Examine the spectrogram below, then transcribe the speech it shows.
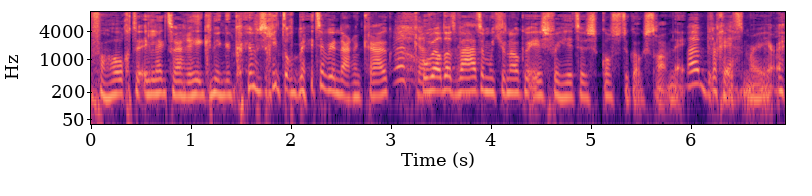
verhoogde elektra-rekeningen kun je misschien toch beter weer naar een kruik. Ja. Hoewel dat water moet je dan ook weer eerst verhitten. Dus het kost natuurlijk ook stroom. Nee, vergeet ja. het maar hier.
